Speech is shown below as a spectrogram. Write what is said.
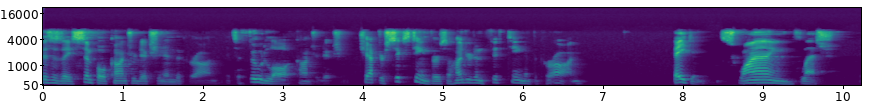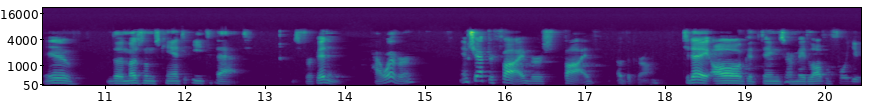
This is a simple contradiction in the Quran. It's a food law contradiction. Chapter 16, verse 115 of the Quran. Bacon, swine flesh. Ew, the Muslims can't eat that. It's forbidden. However, in chapter 5, verse 5 of the Quran, today all good things are made lawful for you,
